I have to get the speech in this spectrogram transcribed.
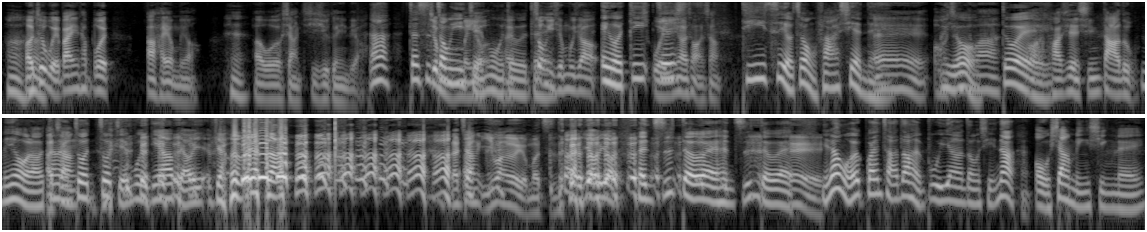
啊，就尾巴音它不会啊，还有没有？啊，我想继续跟你聊。啊，这是综艺节目对不对？综艺节目叫哎，我第我一定要晚上第一次有这种发现呢，哎，哎呦，对，发现新大陆。没有了，当然做做节目一定要表演 表演那这样一万二有没有值得？有有，很值得哎，很值得哎，你让我会观察到很不一样的东西。那偶像明星嘞？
